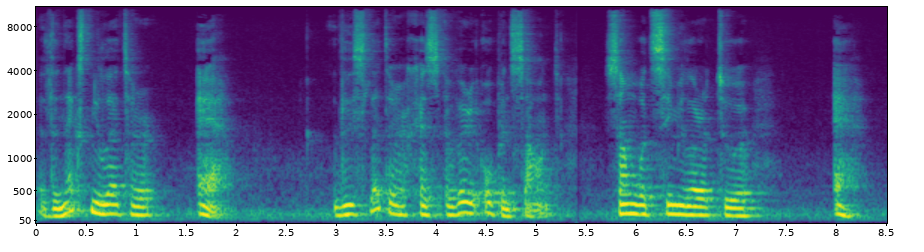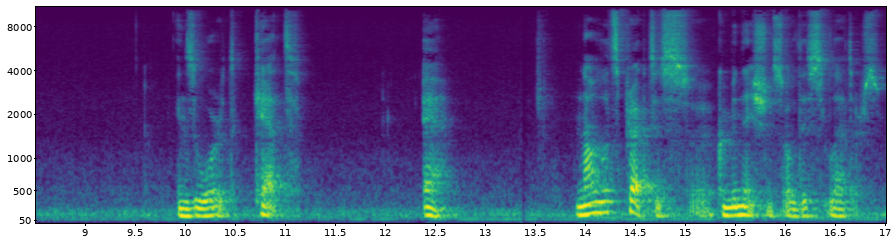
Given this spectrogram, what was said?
The next new letter E. This letter has a very open sound, somewhat similar to E in the word cat. E. Now let's practice uh, combinations of these letters.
